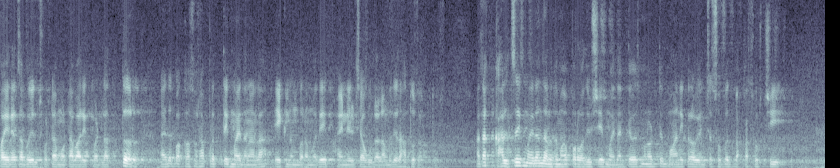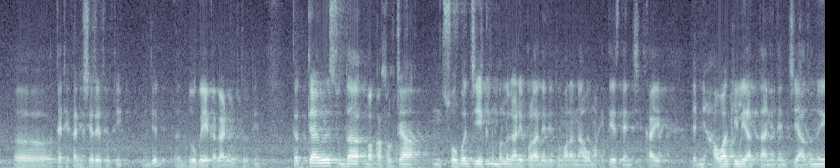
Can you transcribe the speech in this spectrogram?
पैऱ्याचा बैल छोटा मोठा बारीक पडला तर नाही तर बकासूर हा प्रत्येक मैदानाला एक नंबरामध्ये फायनलच्या उलालामध्ये राहतोच राहतो. आता कालचं एक मैदान झालं होतं मग परवा दिवशी एक मैदान. त्यावेळेस मला वाटतं माणिकराव यांच्यासोबत बकासूरची त्या ठिकाणी शर्यत होती. म्हणजे दोघं एका गाडीवरती होते. तर त्यावेळेससुद्धा बकासूरच्या सोबत जी एक नंबरला गाडी पळाली ती तुम्हाला नावं माहिती आहेच. त्यांची काय त्यांनी हवा केली आत्ता आणि त्यांची अजूनही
